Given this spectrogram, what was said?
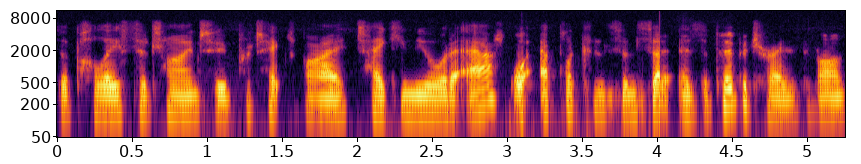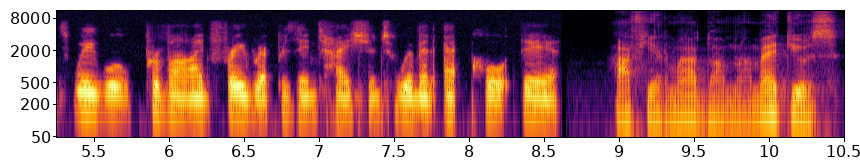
the police are trying to protect by taking the order out, or applicants themselves as the perpetrators of violence, we will provide free representation to women at court there. Afirma doamna Matthews.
